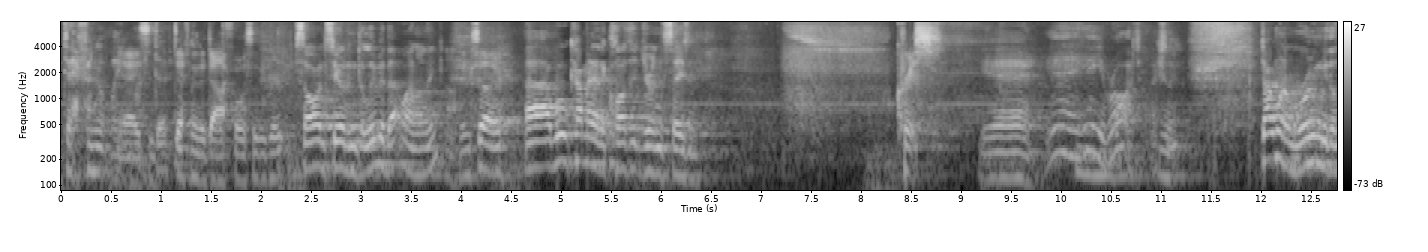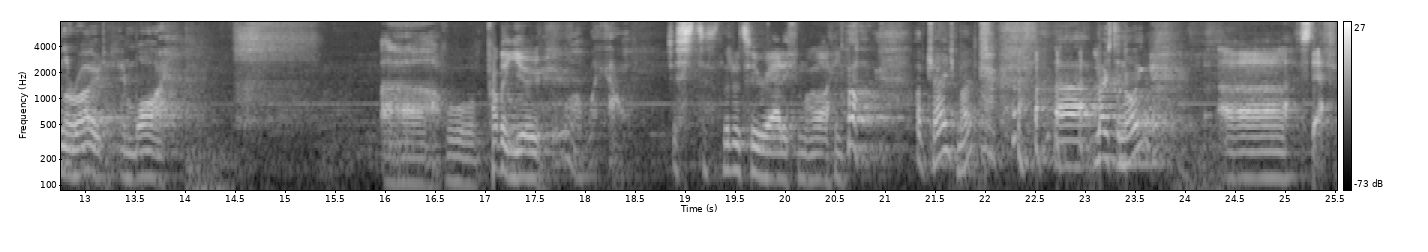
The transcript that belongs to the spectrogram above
Definitely. Yeah, he's definitely. definitely the dark horse of the group. Signed, sealed, and delivered that one, I think. I think so. Uh, we'll come out of the closet during the season. Chris. Yeah, yeah, yeah, you're right, actually. Don't want a room with on the road, and why? Uh, well, probably you. Oh, wow. Just a little too rowdy for my liking. I've changed, mate. uh, most annoying? Uh, Steph.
